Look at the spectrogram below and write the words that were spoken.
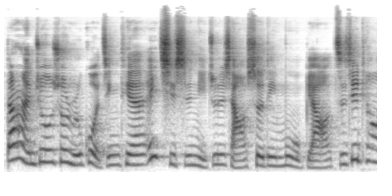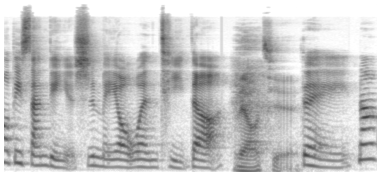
当然，就是说，如果今天，哎，其实你就是想要设定目标，直接跳到第三点也是没有问题的。了解。对，那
